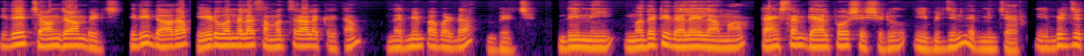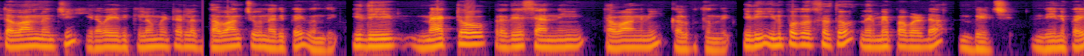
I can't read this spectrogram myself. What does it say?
ఇదే చాంగ్జామ్ బ్రిడ్జ్ ఇది దాదాపు ఏడు వందల సంవత్సరాల క్రితం నిర్మింపబడ్డ బ్రిడ్జ్ దీన్ని మొదటి దలైలామా ట్యాంక్స్టన్ గ్యాల్పో శిష్యుడు ఈ బ్రిడ్జిని నిర్మించారు. ఈ బ్రిడ్జ్ తవాంగ్ నుంచి ఇరవై ఐదు కిలోమీటర్ల తవాంగ్చు నదిపై ఉంది. ఇది మ్యాక్టో ప్రదేశాన్ని తవాంగ్ని కలుపుతుంది. ఇది ఇనుప గొలుసులతో నిర్మింపబడ్డ బ్రిడ్జ్. దీనిపై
